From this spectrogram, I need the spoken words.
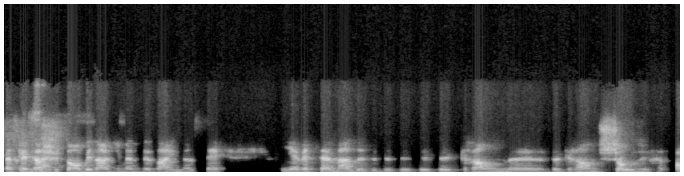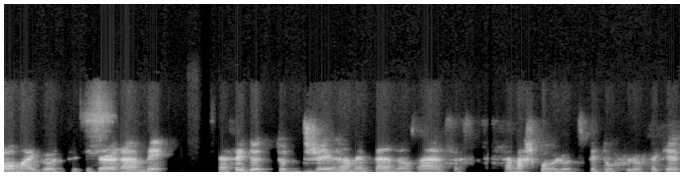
Parce que quand je suis tombée dans l'human design, il y avait tellement de, de, de, grandes, de grandes choses. J'ai fait Oh my God, c'est écœurant. Mais tu de tout digérer en même temps, non, ça ne marche pas, là, tu t'étouffes. Là. Fait que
